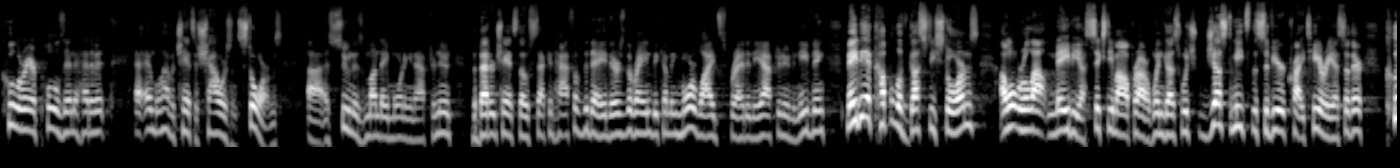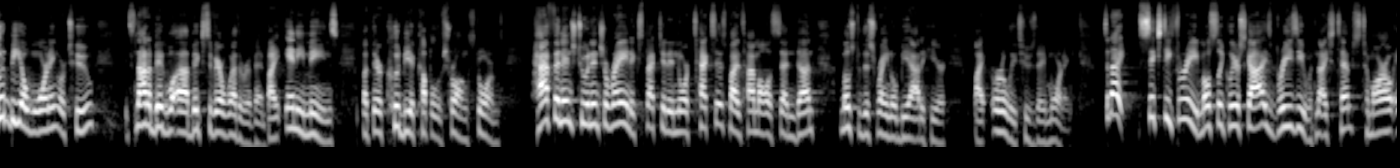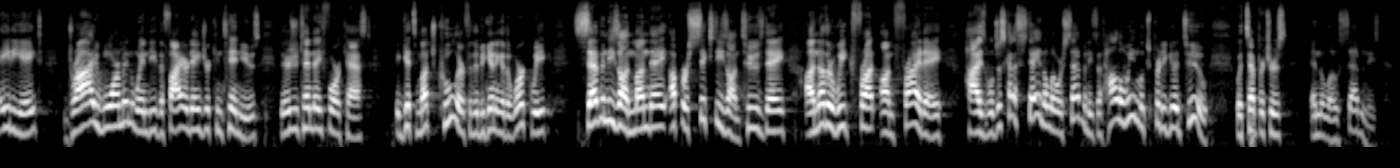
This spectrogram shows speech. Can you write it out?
Cooler air pulls in ahead of it, and we'll have a chance of showers and storms uh, as soon as Monday morning and afternoon. The better chance, though, second half of the day, there's the rain becoming more widespread in the afternoon and evening. Maybe a couple of gusty storms. I won't rule out maybe a 60 mile per hour wind gust, which just meets the severe criteria. So there could be a warning or two. It's not a big, uh, big severe weather event by any means, but there could be a couple of strong storms. Half an inch to an inch of rain expected in North Texas by the time all is said and done. Most of this rain will be out of here by early Tuesday morning. Tonight, 63, mostly clear skies, breezy with nice temps. Tomorrow, 88, dry, warm, and windy. The fire danger continues. There's your 10 day forecast. It gets much cooler for the beginning of the work week. 70s on Monday, upper 60s on Tuesday, another weak front on Friday. Highs will just kind of stay in the lower 70s. And Halloween looks pretty good too, with temperatures in the low 70s.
